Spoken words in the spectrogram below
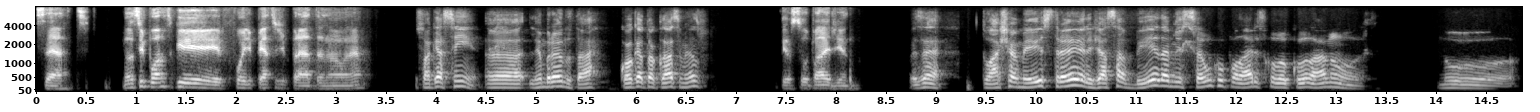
Certo. Não se importa que for de peça de prata, não, né? Só que assim, ah, lembrando, tá? Qual que é a tua classe mesmo? Eu sou paladino. Pois é, tu acha meio estranho ele já saber da missão que o Polaris colocou lá no, no,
